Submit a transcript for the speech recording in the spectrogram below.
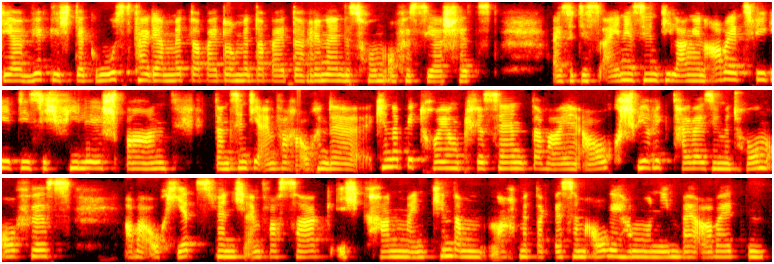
der wirklich der Großteil der Mitarbeiter und Mitarbeiterinnen das Homeoffice sehr schätzt. Also das eine sind die langen Arbeitswege, die sich viele sparen. Dann sind die einfach auch in der Kinderbetreuung präsent. Da war ja auch schwierig, teilweise mit Homeoffice. Aber auch jetzt, wenn ich einfach sage, ich kann mein Kind am Nachmittag besser im Auge haben und nebenbei arbeiten,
